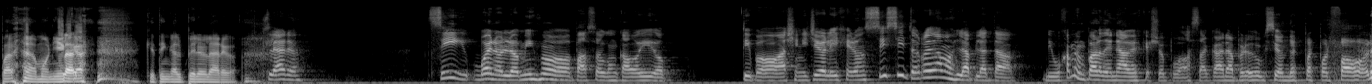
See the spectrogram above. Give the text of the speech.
para la muñeca que tenga el pelo largo. Claro. Sí, bueno, lo mismo pasó con Cowboy Bebop. Tipo, a Shinichiro le dijeron, sí, sí, te redamos la plata. Dibujame un par de naves que yo pueda sacar a producción después, por favor.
